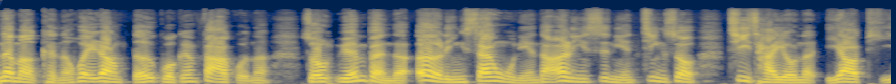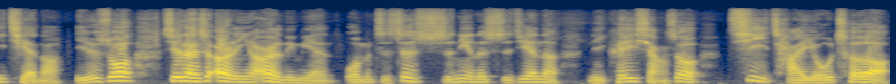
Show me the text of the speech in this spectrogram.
那么可能会让德国跟法国呢，从原本的二零三五年到二零四年禁售汽柴油呢，也要提前哦。也就是说，现在是二零二零年，我们只剩十年的时间呢，你可以享受汽柴油车哦。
